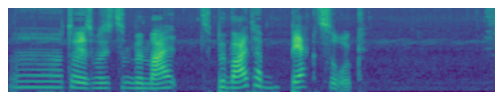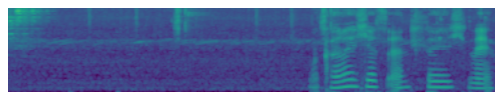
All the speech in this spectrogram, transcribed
Äh, toll, jetzt muss ich zum bemal bemalter Berg zurück. Kann ich jetzt endlich... Nee.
